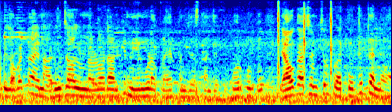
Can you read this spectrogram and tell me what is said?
ఉంది కాబట్టి ఆయన అడుగుజాలు నడవడానికి నేను కూడా ప్రయత్నం చేస్తానని చెప్పి కోరుకుంటూ ఈ అవకాశం ఇచ్చిన ప్రతి ఒక్కరికి ధన్యవాదాలు.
